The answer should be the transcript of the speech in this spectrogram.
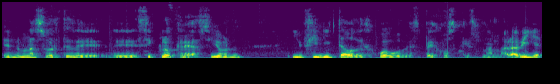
en una suerte de, ciclo creación infinita o de juego de espejos, que es una maravilla.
